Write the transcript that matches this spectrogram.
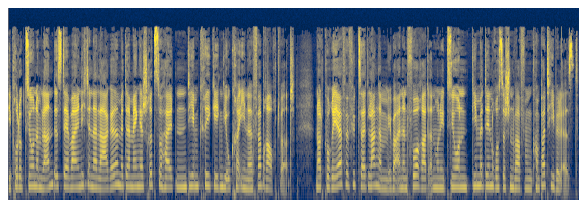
Die Produktion im Land ist derweil nicht in der Lage, mit der Menge Schritt zu halten, die im Krieg gegen die Ukraine verbraucht wird. Nordkorea verfügt seit langem über einen Vorrat an Munition, die mit den russischen Waffen kompatibel ist.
